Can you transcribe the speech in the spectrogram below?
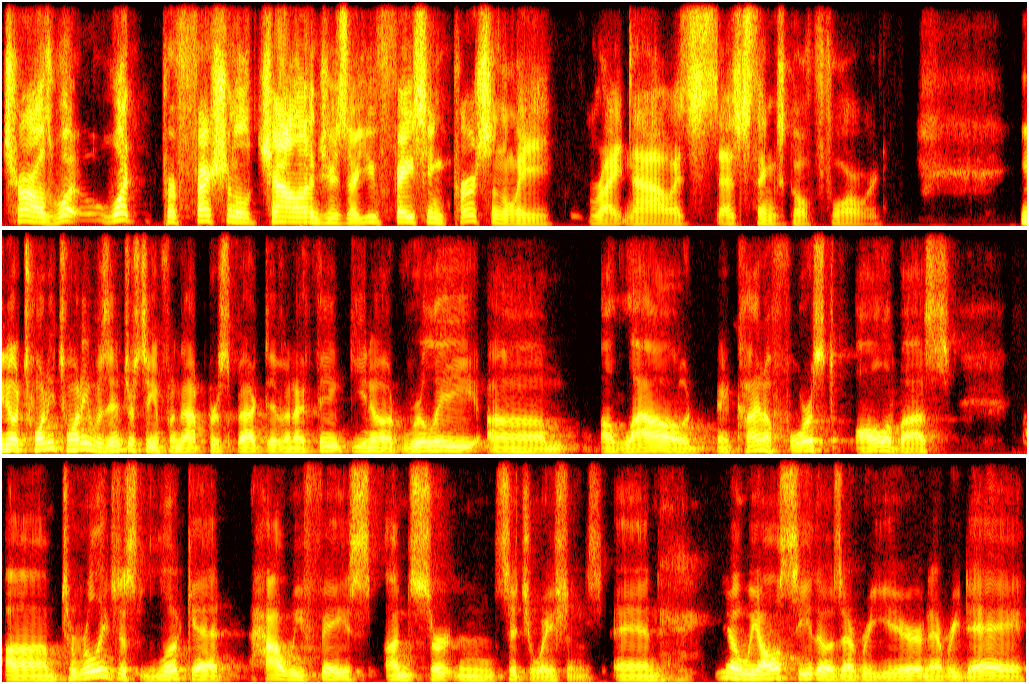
Charles, what what professional challenges are you facing personally right now as as things go forward? You know, 2020 was interesting from that perspective, and I think you know it really um, allowed and kind of forced all of us um, to really just look at how we face uncertain situations. And mm-hmm. you know, we all see those every year and every day.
